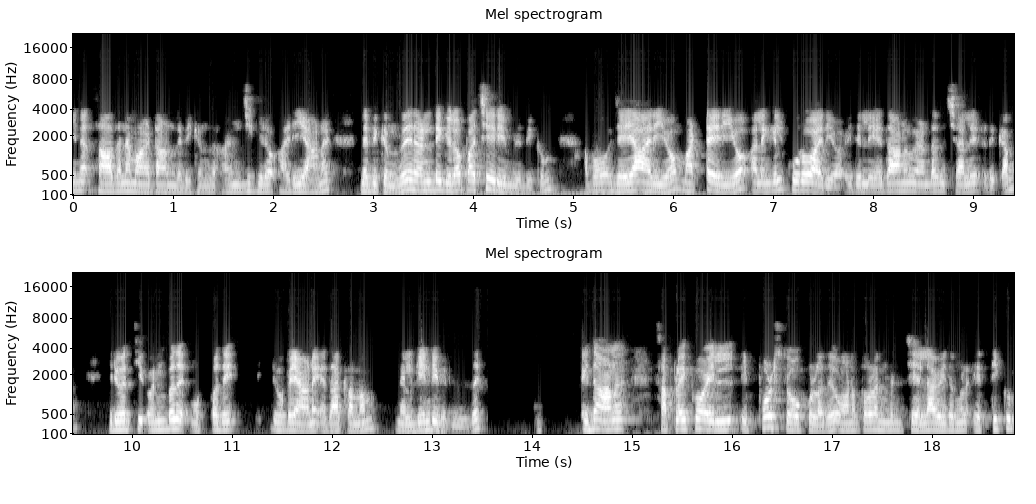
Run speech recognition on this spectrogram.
ഇന സാധനമായിട്ടാണ് ലഭിക്കുന്നത്. അഞ്ച് കിലോ അരിയാണ് ലഭിക്കുന്നത്. രണ്ട് കിലോ പച്ചരിയും ലഭിക്കും. അപ്പോൾ ജയ അരിയോ മട്ട അരിയോ അല്ലെങ്കിൽ കുറുവ അരിയോ ഇതിൽ ഏതാണ് വേണ്ടതെന്ന് വെച്ചാൽ എടുക്കാം. ഇരുപത്തി ഒൻപത് മുപ്പത് രൂപയാണ് യഥാക്രമം നൽകേണ്ടി വരുന്നത്. ഇതാണ് സപ്ലൈകോയിൽ ഇപ്പോൾ സ്റ്റോക്ക് ഉള്ളത്. ഓണത്തോടനുബന്ധിച്ച് എല്ലാ വിധങ്ങളും എത്തിക്കും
